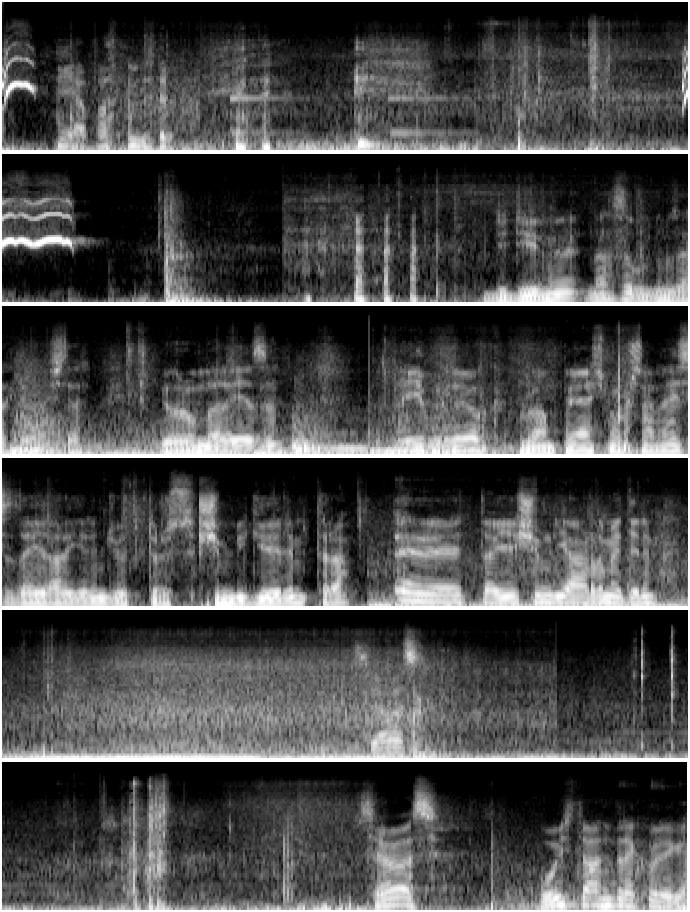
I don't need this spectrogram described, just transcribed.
yapalım dur. Düdüğümü nasıl buldunuz arkadaşlar? Yorumlara yazın. Dayı burada yok. Rampayı açmamışlar. Neyse dayılar gelince öttürürüz. Şimdi girelim tıra. Evet dayı şimdi yardım edelim. Sevas. Servus. Wo ist der andere Kollege?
